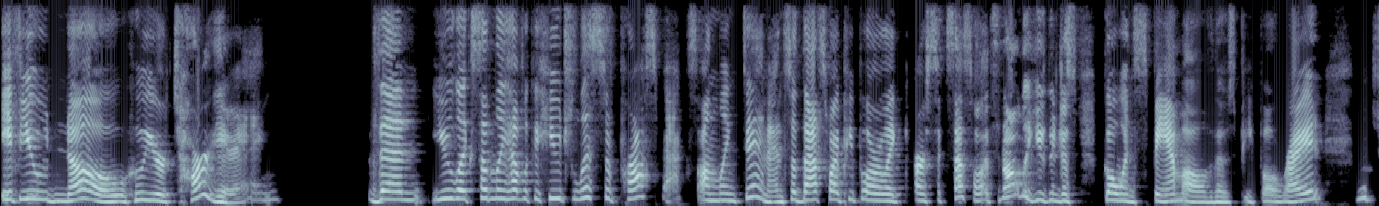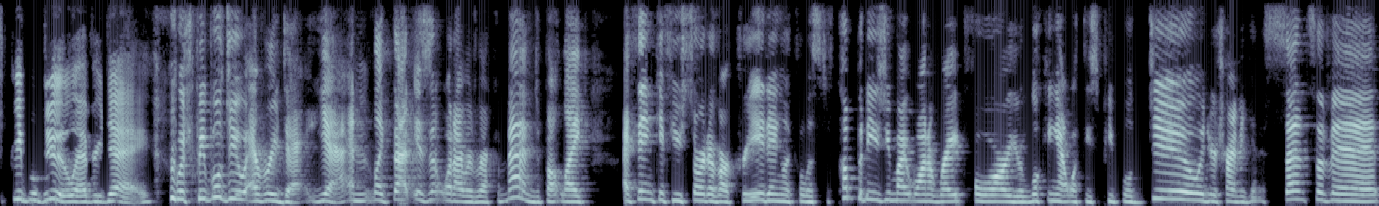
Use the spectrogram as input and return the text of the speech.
if you know who you're targeting, then you like suddenly have like a huge list of prospects on LinkedIn. And so that's why people are like are successful. It's not like you can just go and spam all of those people, right? Which people do every day. Which people do every day. Yeah. And like that isn't what I would recommend, but like I think if you sort of are creating like a list of companies you might want to write for, you're looking at what these people do and you're trying to get a sense of it.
